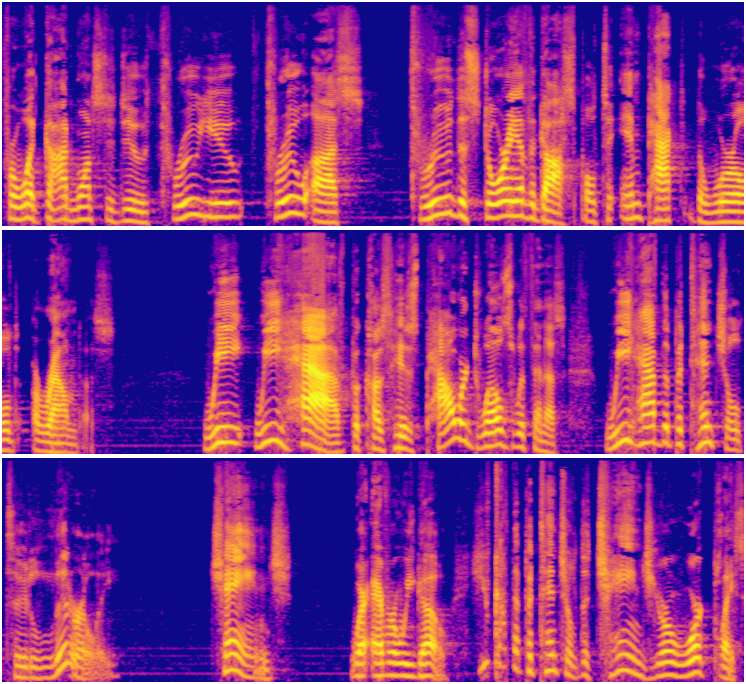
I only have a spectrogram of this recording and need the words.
for what God wants to do through you, through us, through the story of the gospel to impact the world around us we, we have, because His power dwells within us, we have the potential to literally change wherever we go. You've got the potential to change your workplace.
